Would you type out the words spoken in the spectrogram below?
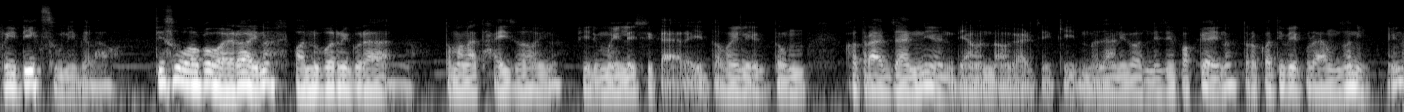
क्रिटिक्स हुने बेला हो। त्यसो भएको भएर होइन भन्नुपर्ने कुरा तपाईँलाई थाहै छ होइन? फेरि मैले सिकाएरै तपाईँले एकदम खतरा जान्ने अनि त्यहाँभन्दा अगाडि चाहिँ केही नजाने गर्ने चाहिँ पक्कै होइन? तर कतिपय कुरा हुन्छ नि होइन?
